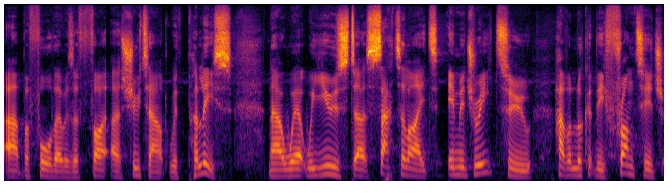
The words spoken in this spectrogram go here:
uh, before there was a, a, shootout with police. Now, we used uh, satellite imagery to have a look at the frontage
